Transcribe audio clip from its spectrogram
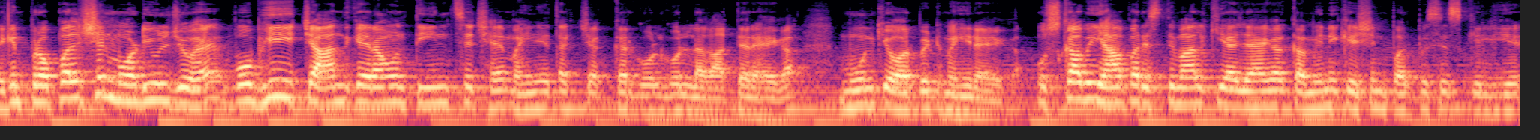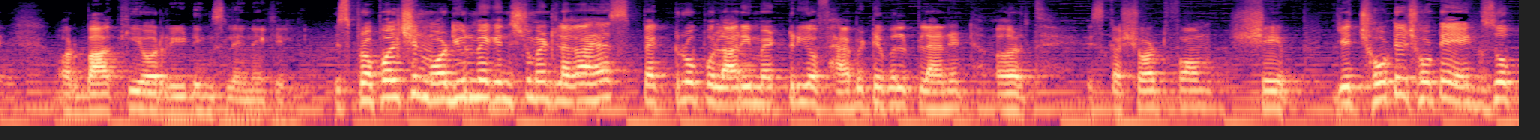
लेकिन प्रोपल्शन मॉड्यूल जो है, वो भी चाँद के अराउंड तीन से छह महीने तक चक्कर गोल गोल लगाते रहेगा, मून के ऑर्बिट में ही रहेगा। उसका भी यहाँ पर इस्तेमाल किया जाएगा कम्युनिकेशन पर्पसेस के लिए और बाकी और रीडिंग्स लेने के लिए। इस प्रोपल्शन मॉड्यूल में एक इंस्ट्रूमेंट लगा है spectropolarimetry of habitable planet Earth इसका शॉर्ट फॉर्म शेप ये छोटे छोटे एक्सो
